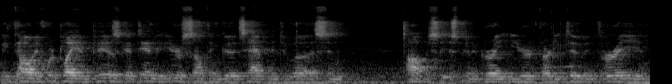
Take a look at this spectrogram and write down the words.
we thought if we're playing Pisgah at the end of the year, something good's happening to us, and obviously it's been a great year, thirty-two and three, and,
